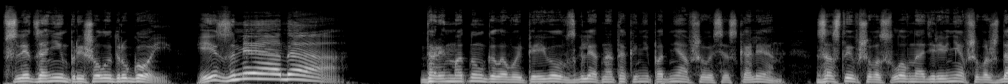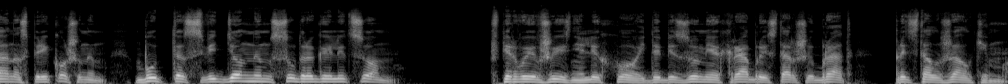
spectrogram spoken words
Вслед за ним пришел и другой. «Измена!» Дарин мотнул головой, перевел взгляд на так и не поднявшегося с колен, застывшего, словно одеревневшего Ждана с перекошенным, будто сведенным судорогой лицом. Впервые в жизни лихой, до безумия храбрый старший брат предстал жалким.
